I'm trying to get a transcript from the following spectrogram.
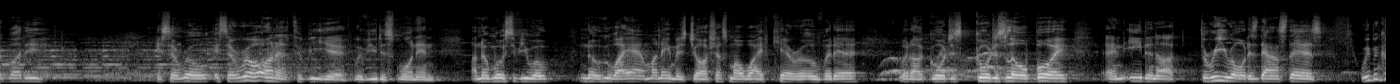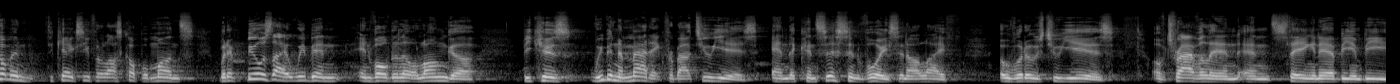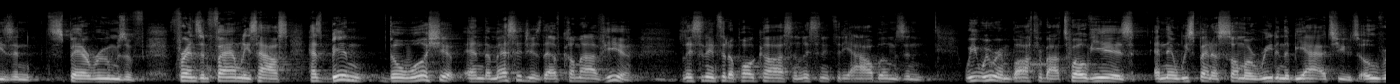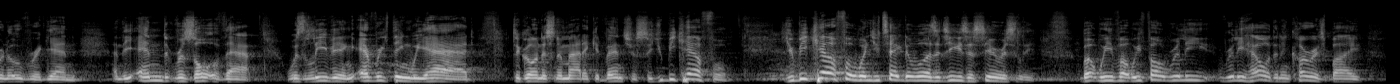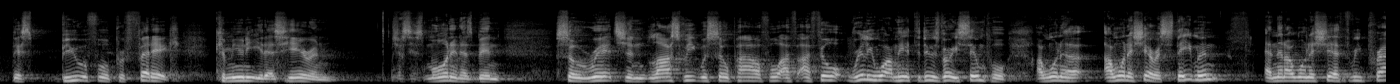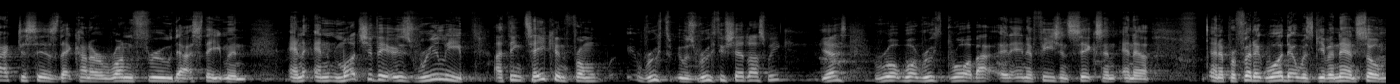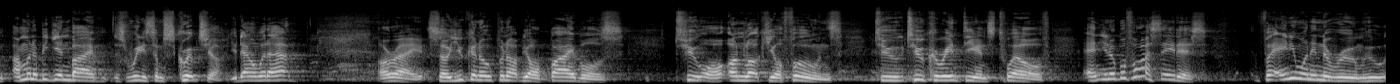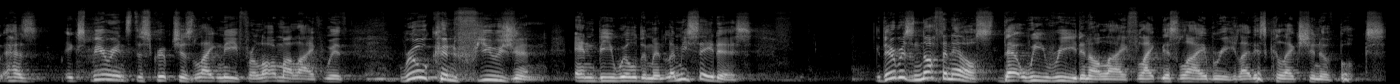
everybody. It's a real, it's a real honor to be here with you this morning. I know most of you will know who I am. My name is Josh. That's my wife, Kara, over there, with our gorgeous, gorgeous little boy, and Eden, our three-year-old, is downstairs. We've been coming to KXC for the last couple months, but it feels like we've been involved a little longer because we've been nomadic for about two years, and the consistent voice in our life over those two years of traveling and staying in Airbnbs and spare rooms of friends and family's house has been the worship and the messages that have come out of here. Listening to the podcast and listening to the albums. And we, we were in Bath for about 12 years, and then we spent a summer reading the Beatitudes over and over again. And the end result of that was leaving everything we had to go on this nomadic adventure. So you be careful. You be careful when you take the words of Jesus seriously. But we've, uh, we felt really, really held and encouraged by this beautiful prophetic community that's here. And just this morning has been so rich, and last week was so powerful. I, I feel really what I'm here to do is very simple. I wanna, I wanna share a statement, and then I wanna share three practices that kind of run through that statement. And, and much of it is really, I think, taken from Ruth. It was Ruth who shared last week? Yes? What Ruth brought about in, in Ephesians 6 and, and a and a prophetic word that was given then. So I'm going to begin by just reading some scripture. You down with that? All right. So you can open up your Bibles to or unlock your phones to 2 Corinthians 12. And you know, before I say this, for anyone in the room who has experienced the scriptures like me for a lot of my life with real confusion and bewilderment, let me say this. There is nothing else that we read in our life like this library, like this collection of books.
